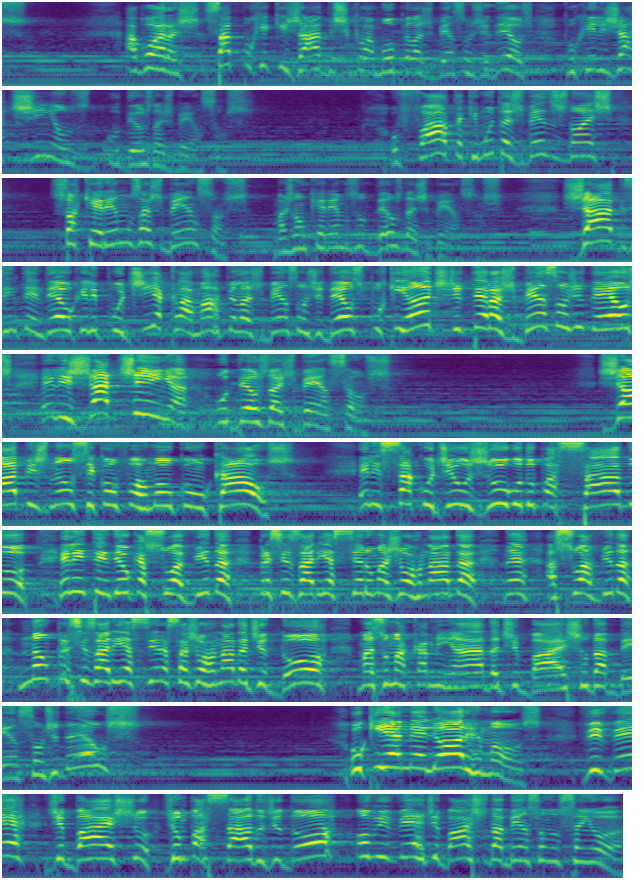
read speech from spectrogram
Agora, sabe por que, que Jabes clamou pelas bênçãos de Deus? Porque ele já tinha o Deus das bênçãos. O fato é que muitas vezes nós só queremos as bênçãos, mas não queremos o Deus das bênçãos. Jabes entendeu que ele podia clamar pelas bênçãos de Deus, porque antes de ter as bênçãos de Deus, ele já tinha o Deus das bênçãos. Jabes não se conformou com o caos, ele sacudiu o jugo do passado, ele entendeu que a sua vida precisaria ser uma jornada, né? a sua vida não precisaria ser essa jornada de dor, mas uma caminhada debaixo da bênção de Deus. O que é melhor, irmãos? Viver debaixo de um passado de dor ou viver debaixo da bênção do Senhor?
